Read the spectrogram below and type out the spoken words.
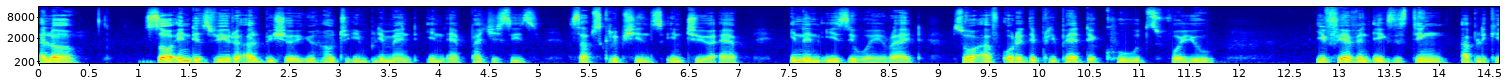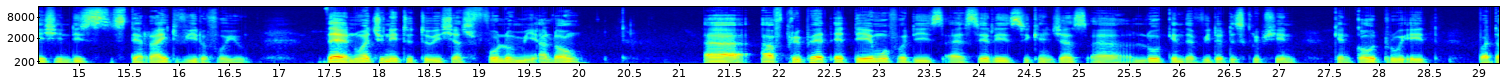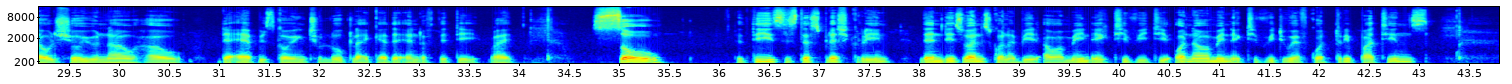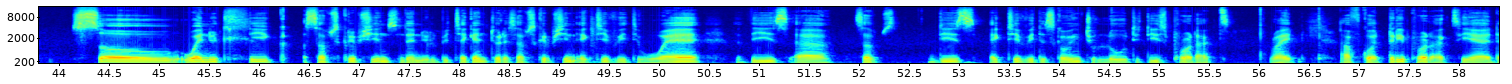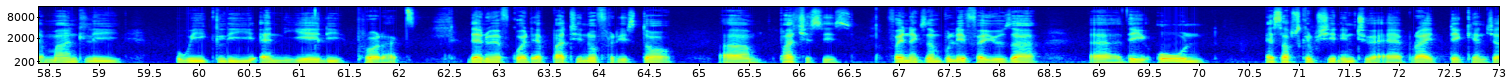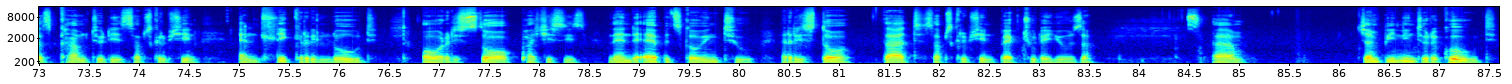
Hello. So in this video, I'll be showing you how to implement in-app purchases subscriptions into your app in an easy way, right? So I've already prepared the codes for you. If you have an existing application, this is the right video for you. Then what you need to do is just follow me along. Uh, I've prepared a demo for this uh, series. You can just uh, look in the video description. You can go through it but I will show you now how the app is going to look like at the end of the day, right? So this is the splash screen. Then this one is going to be our main activity. On our main activity, we've got three buttons. So when you click subscriptions, then you'll be taken to the subscription activity where these uh subs this activity is going to load these products right? I've got three products here the monthly weekly and yearly products. Then we have got a button of restore um, purchases. For an example if a user uh, they own a subscription into your app right they can just come to this subscription and click reload or restore purchases. Then the app is going to restore that subscription back to the user. Um, jumping into the code.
